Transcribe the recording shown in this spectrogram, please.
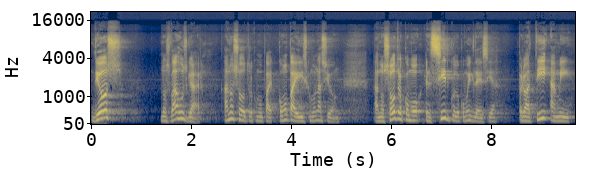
Dios nos va a juzgar a nosotros como, como país, como nación, a nosotros como el círculo, como iglesia, pero a ti, a mí,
